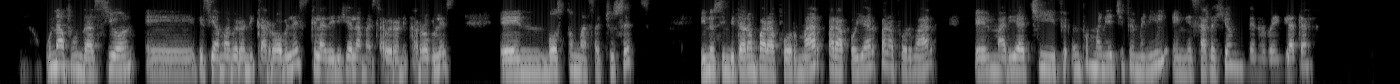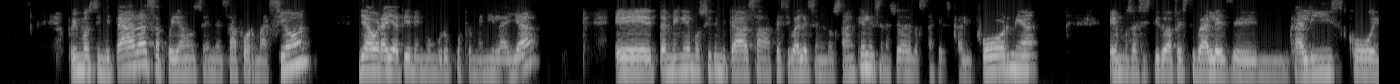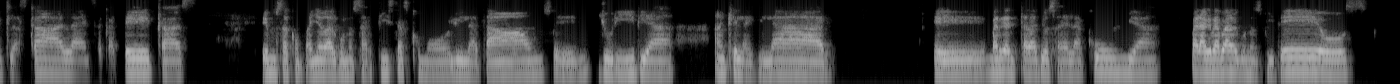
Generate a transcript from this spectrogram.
una fundación eh, que se llama Verónica Robles, que la dirige la maestra Verónica Robles en Boston, Massachusetts, y nos invitaron para formar, para apoyar, para formar el mariachi, un mariachi femenil en esa región de Nueva Inglaterra. Fuimos invitadas, apoyamos en esa formación y ahora ya tienen un grupo femenil allá. Eh, también hemos sido invitadas a festivales en Los Ángeles, en la ciudad de Los Ángeles, California. Hemos asistido a festivales en Jalisco, en Tlaxcala, en Zacatecas. Hemos acompañado a algunos artistas como Lila Downs, eh, Yuridia, Ángel Aguilar, eh, Margarita la diosa de la cumbia, para grabar algunos videos.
